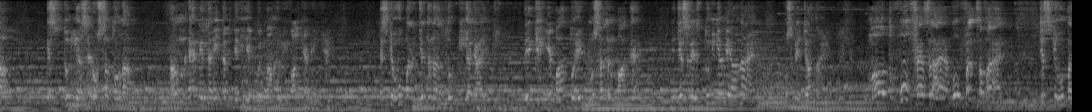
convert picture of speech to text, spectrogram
का इस दुनिया से रुखसत होना हम अहले तरीकत के लिए कोई मामूली इसके ऊपर जितना दुख किया जाए देखिए ये बात तो एक मुसलम बात है जिसने इस दुनिया में आना है, उसने जाना है। मौत वो फैसला है, वो फलसफा है, जिसके ऊपर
